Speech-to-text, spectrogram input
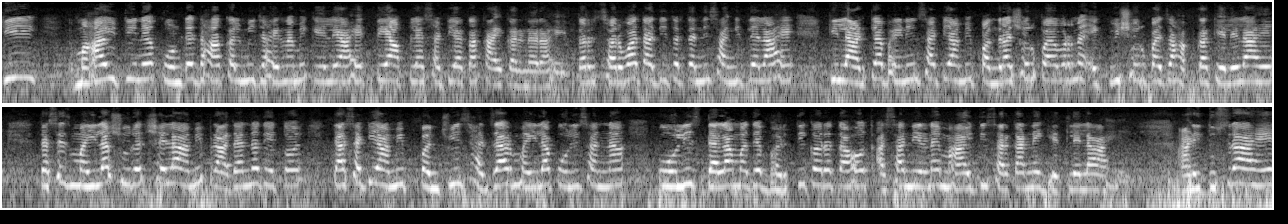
की महायुतीने कोणते दहा कलमी जाहीरनामे केले आहेत ते आपल्यासाठी आता काय करणार आहे? तर सर्वात आधी तर त्यांनी सांगितलेलं आहे की लाडक्या बहिणींसाठी आम्ही पंधराशे रुपयावरनं एकवीसशे रुपयाचा हप्ता केलेला आहे. तसेच महिला सुरक्षेला आम्ही प्राधान्य देतोय. त्यासाठी आम्ही पंचवीस हजार महिला पोलिसांना पोलीस दलामध्ये भरती करत आहोत असा निर्णय महायुती सरकारने घेतलेला आहे. आणि दुसरं आहे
